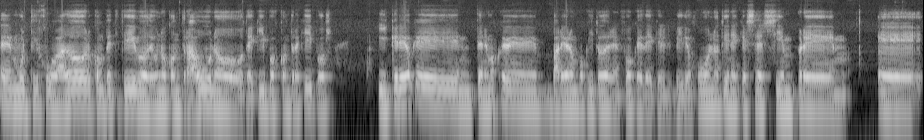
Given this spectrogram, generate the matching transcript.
eh, multijugador competitivo de uno contra uno o de equipos contra equipos. Y creo que tenemos que variar un poquito del enfoque de que el videojuego no tiene que ser siempre eh,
